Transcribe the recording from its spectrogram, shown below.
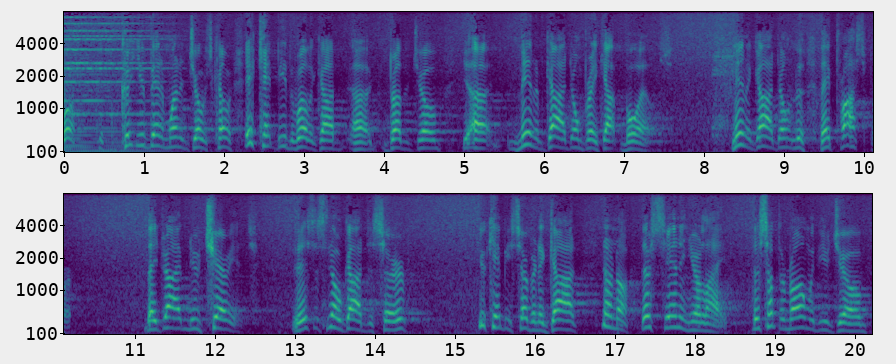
Well, couldn't you have been one of Job's coming? It can't be the will of God, uh, Brother Job. Uh, men of God don't break out boils. Men of God don't lose. They prosper. They drive new chariots. This is no God to serve. You can't be serving a God. No, no. There's sin in your life. There's something wrong with you, Job.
